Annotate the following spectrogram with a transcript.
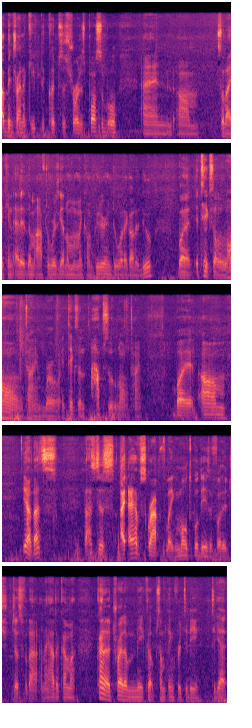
I've been trying to keep the clips as short as possible and um, so that I can edit them afterwards, get them on my computer and do what I gotta do. But it takes a long time, bro. It takes an absolute long time. But um, yeah, that's that's just I, I have scrapped like multiple days of footage just for that, and I had to kind of kind of try to make up something for today to get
